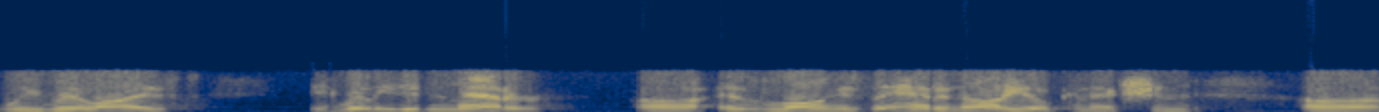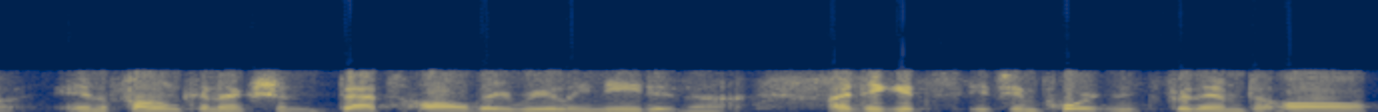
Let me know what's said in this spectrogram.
we realized it really didn't matter uh, as long as they had an audio connection uh, and a phone connection. That's all they really needed. Uh, I think it's it's important for them to all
